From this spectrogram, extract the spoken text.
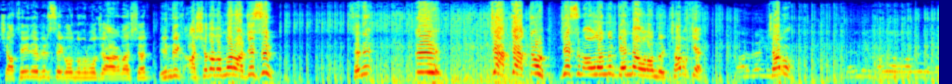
Çatıya inebilirsek on numara olacak arkadaşlar. İndik. Aşağıda adamlar var. Cesim. Seni. Ih! Çat çat. dur. Cesim avlandım. Kendi avlandı. Çabuk gel. Ben Çabuk. De yukarıda.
